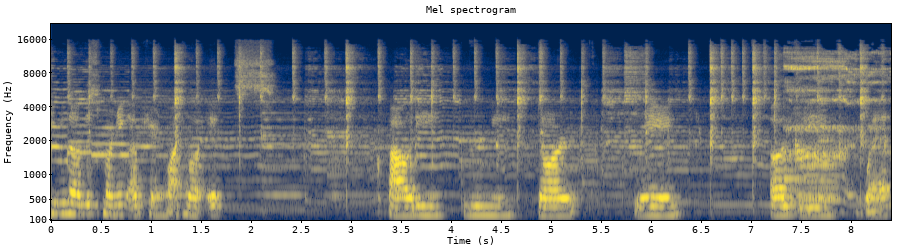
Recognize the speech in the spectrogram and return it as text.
Even though this morning up here in Wahiawa it's cloudy, gloomy, dark, gray, ugly, wet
